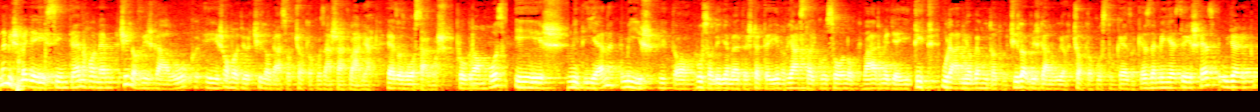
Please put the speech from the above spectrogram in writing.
nem is megyei szinten, hanem csillagvizsgálók és amatőr csillagászok csatlakozását várják ez az országos programhoz, és mint ilyen, mi is itt a 24 emeletes tetején a Jászlajkon szólnok vármegyei TIT uránia bemutató csillagvizsgálója csatlakoztunk ehhez a kezdeményezéshez. Ugye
